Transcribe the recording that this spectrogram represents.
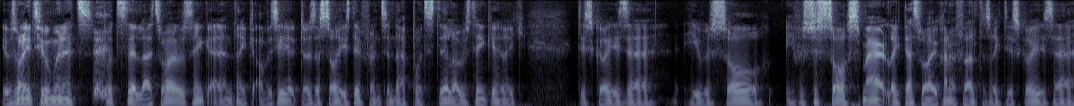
It was only two minutes, but still that's what I was thinking and like obviously there's a size difference in that, but still I was thinking like this guy's uh he was so he was just so smart, like that's why I kind of felt it's like this guy's uh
